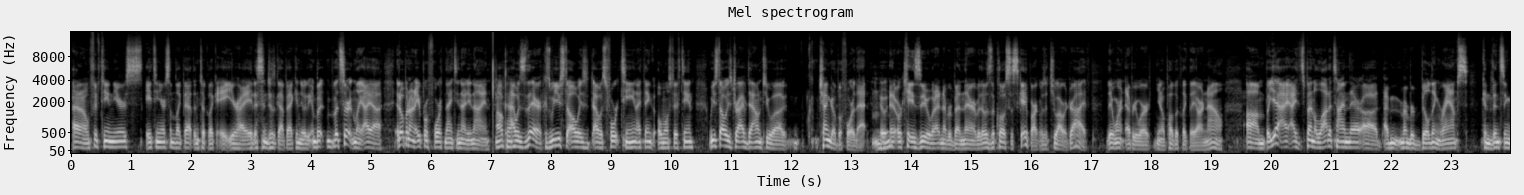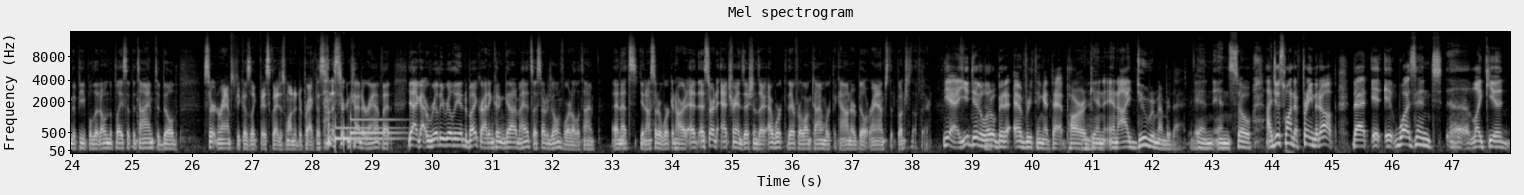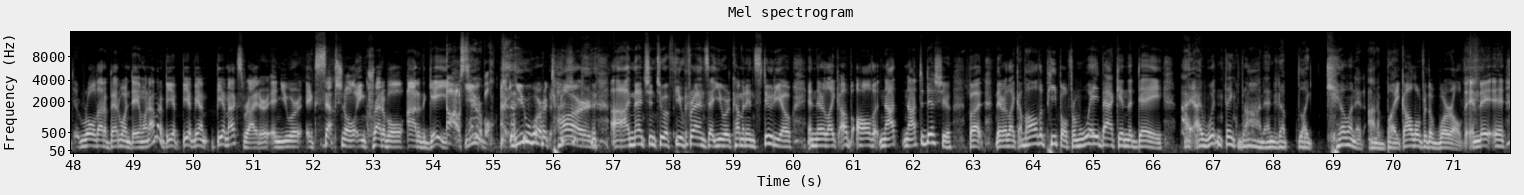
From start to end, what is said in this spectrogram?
I don't know, 15 years, 18 years, something like that. Then took like an eight year hiatus and just got back into it again. But but certainly, I uh, it opened on April 4th, 1999. Okay. I was there because we used to always. I was 14, I think, almost 15. We used to always drive down to uh, Chengo before that, Mm-hmm. or Kazoo, but I'd never been there. But it was the closest skate park. It was a two hour drive. They weren't everywhere, you know, public like they are now. Um, but yeah, I, I spent a lot of time there. Uh, I remember building ramps, convincing the people that owned the place at the time to build certain ramps because like basically I just wanted to practice on a certain kind of ramp. But yeah, I got really really into bike riding, couldn't get out of my head, so I started going for it all the time. And that's you know I started working hard. I started at Transitions. I, I worked there for a long time, worked the counter, built ramps, did a bunch of stuff there. Yeah, you did a little bit of everything at that park, yeah. and, and I do remember that. And and so I just wanted to frame it up that it, it wasn't uh, like you rolled out of bed one day and went, I'm going to be a, be a BMX rider, and you were exceptional, incredible out of the gate. Oh, I was terrible. You, uh, you worked hard. Uh, I mentioned to a few friends that you were coming in studio, and they're like, of all the not not to dish you, but they were like, of all the people from way back in the day, I, I wouldn't think Ron ended up like killing it on a bike all over the world. And they eh,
